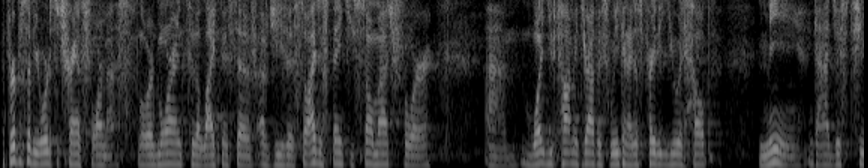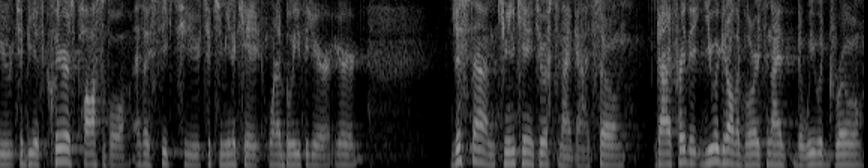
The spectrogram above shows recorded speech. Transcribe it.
the purpose of your word is to transform us, Lord, more into the likeness of, of Jesus. So I just thank you so much for um, what you've taught me throughout this week, and I just pray that you would help me, God, just to, to be as clear as possible as I seek to, to communicate what I believe that you're, you're just um, communicating to us tonight, God. So God, I pray that you would get all the glory tonight, that we would grow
